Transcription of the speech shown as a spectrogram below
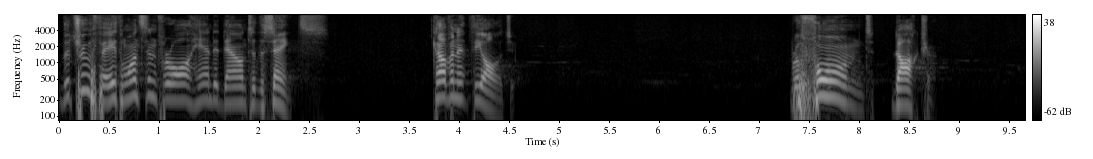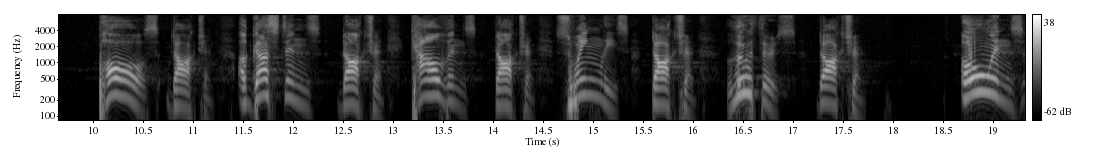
The true faith, once and for all, handed down to the saints. Covenant theology, Reformed doctrine, Paul's doctrine, Augustine's doctrine, Calvin's doctrine, Zwingli's doctrine, Luther's doctrine, Owen's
